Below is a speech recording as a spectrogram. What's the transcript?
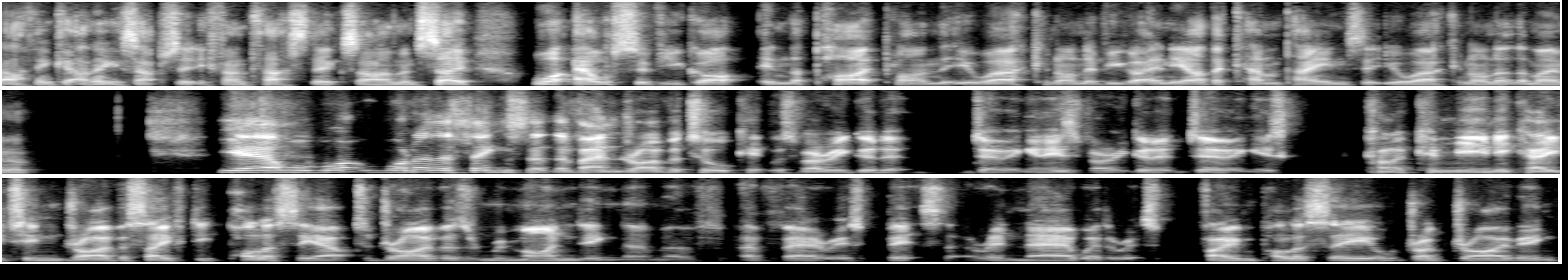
I think I think it's absolutely fantastic, Simon. So, what else have you got in the pipeline that you're working on? Have you got any other campaigns that you're working on at the moment? Yeah, well, what, one of the things that the Van Driver Toolkit was very good at doing and is very good at doing is kind of communicating driver safety policy out to drivers and reminding them of, of various bits that are in there, whether it's phone policy or drug driving,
